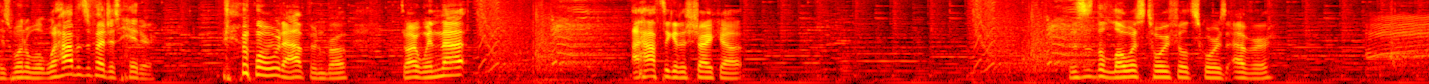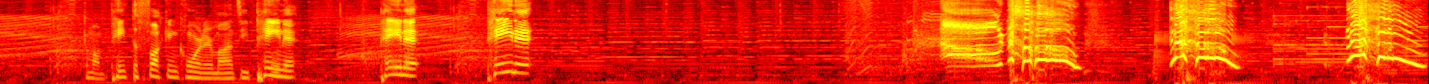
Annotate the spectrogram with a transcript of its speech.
It's winnable. What happens if I just hit her? what would happen, bro? Do I win that? I have to get a strikeout. This is the lowest toy field scores ever. Come on, paint the fucking corner, Monty. Paint it. Paint it. Paint it. Oh, no! No! No!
